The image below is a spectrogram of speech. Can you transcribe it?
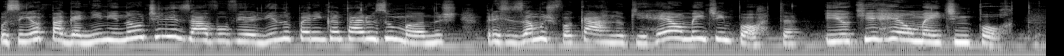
O Sr. Paganini não utilizava o violino para encantar os humanos. Precisamos focar no que realmente importa. E o que realmente importa?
